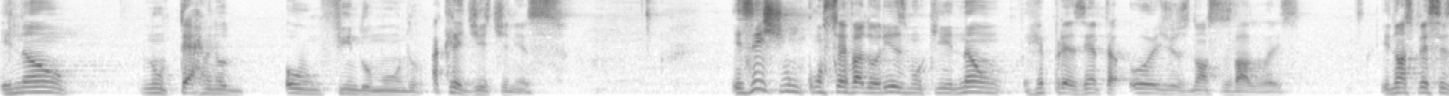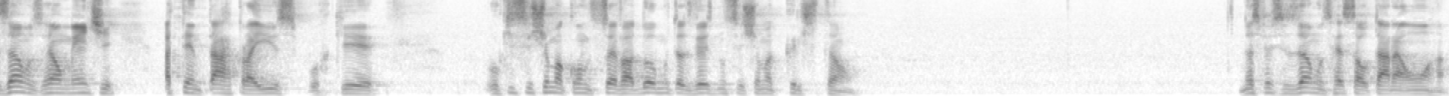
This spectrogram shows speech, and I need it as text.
e não num término ou um fim do mundo. Acredite nisso. Existe um conservadorismo que não representa hoje os nossos valores. E nós precisamos realmente atentar para isso, porque o que se chama conservador muitas vezes não se chama cristão. Nós precisamos ressaltar a honra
